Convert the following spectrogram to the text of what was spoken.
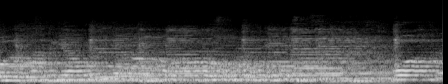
光悠悠，我和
